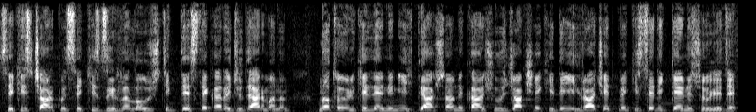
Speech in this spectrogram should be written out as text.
8x8 zırhlı lojistik destek aracı Derman'ın NATO ülkelerinin ihtiyaçlarını karşılayacak şekilde ihraç etmek istediklerini söyledi.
